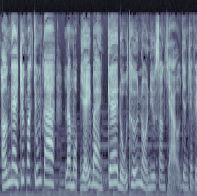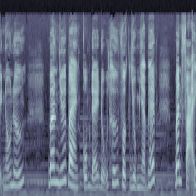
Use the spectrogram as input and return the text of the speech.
Ở ngay trước mắt chúng ta là một dãy bàn kê đủ thứ nồi niêu son chảo dành cho việc nấu nướng. Bên dưới bàn cũng để đủ thứ vật dụng nhà bếp. Bên phải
